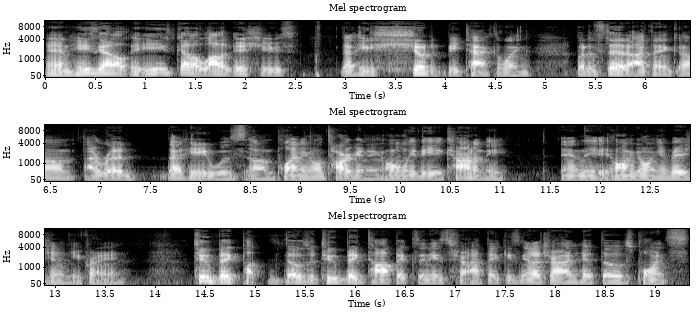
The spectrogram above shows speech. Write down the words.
and he's got a, he's got a lot of issues that he should be tackling, but instead, I think um, I read that he was um, planning on targeting only the economy and the ongoing invasion in Ukraine. two big. Those are two big topics, and he's. I think he's gonna try and hit those points,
